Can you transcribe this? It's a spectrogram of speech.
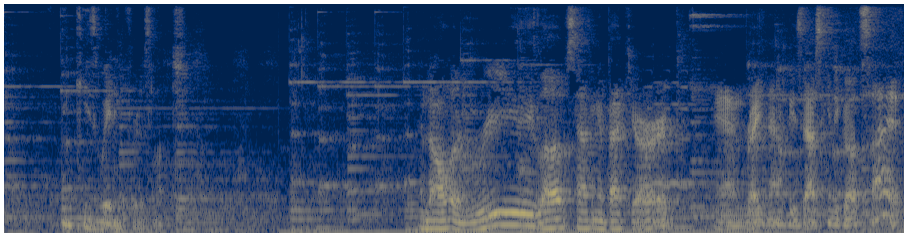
I think he's waiting for his lunch. And Oliver really loves having a backyard, and right now he's asking to go outside.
